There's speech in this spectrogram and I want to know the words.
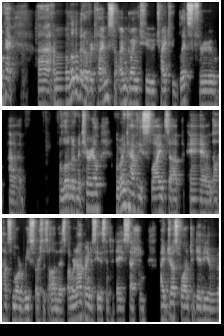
Okay, uh, I'm a little bit over time, so I'm going to try to blitz through uh, a little bit of material. I'm going to have these slides up and I'll have some more resources on this, but we're not going to see this in today's session. I just want to give you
